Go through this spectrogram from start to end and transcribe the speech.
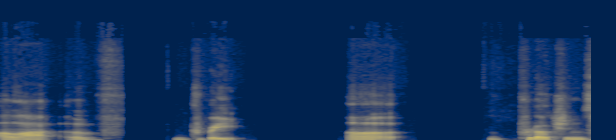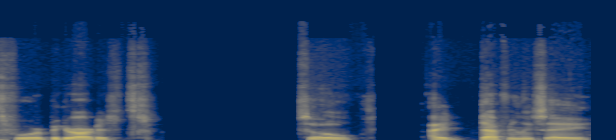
a lot of great uh productions for bigger artists. So I definitely say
